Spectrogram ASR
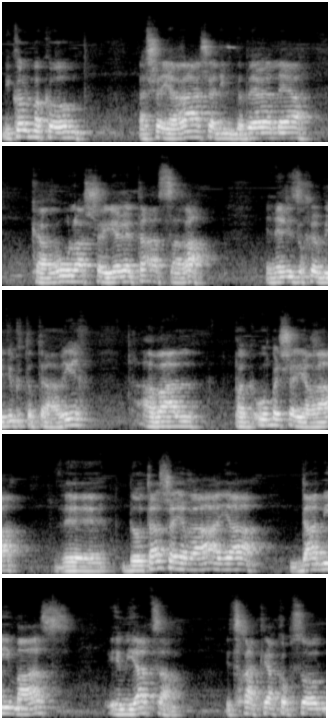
מכל מקום, השיירה שאני מדבר עליה, קראו לה שיירת העשרה. אינני זוכר בדיוק את התאריך, אבל פגעו בשיירה, ובאותה שיירה היה דני מס, עם יצא, יצחק יעקובסון,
